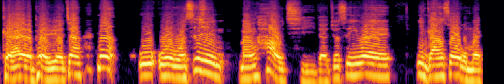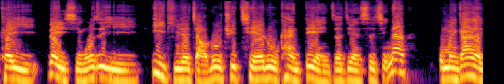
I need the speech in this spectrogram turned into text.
可爱的配乐，这样那。我我我是蛮好奇的，就是因为你刚刚说我们可以类型或是以议题的角度去切入看电影这件事情。那我们刚刚也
